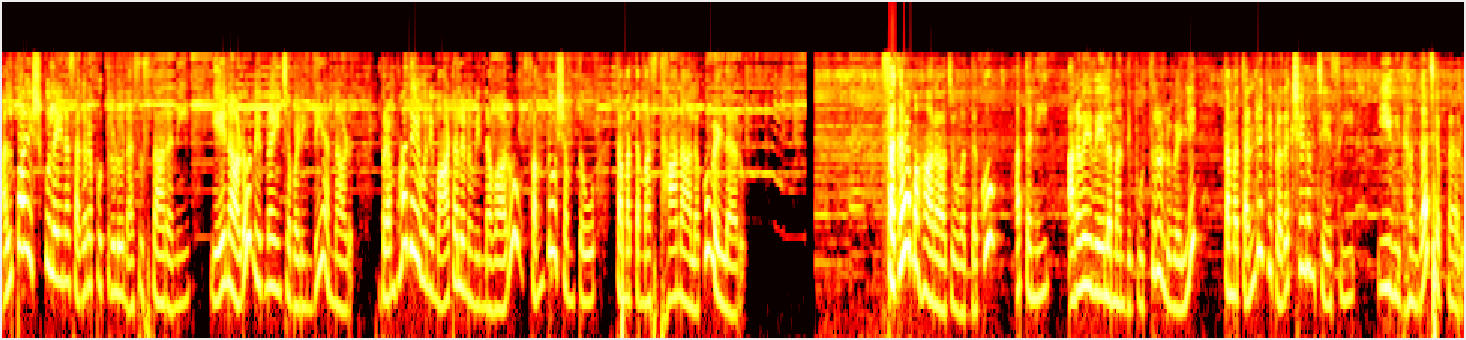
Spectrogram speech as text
అల్పాయుష్కులైన సగరపుత్రులు నశిస్తారని ఏనాడో నిర్ణయించబడింది అన్నాడు. బ్రహ్మదేవుని మాటలను విన్నవారు సంతోషంతో తమ తమ స్థానాలకు వెళ్ళారు సగర మహారాజు వద్దకు అతని అరవై వేల మంది పుత్రులు వెళ్ళి తమ తండ్రికి ప్రదక్షిణం చేసి ఈ విధంగా చెప్పారు.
